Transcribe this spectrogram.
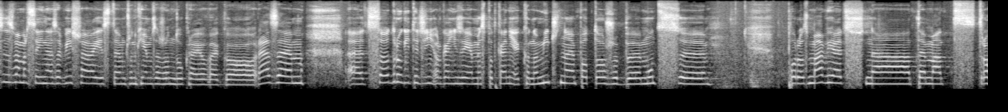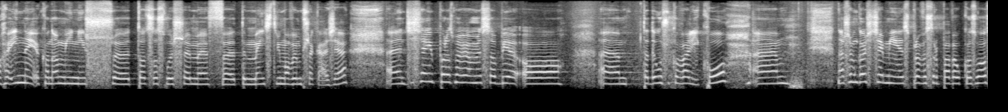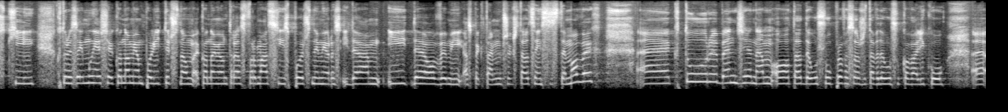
się nazywa Marcelina Zawisza, jestem członkiem zarządu krajowego Razem. E, Co drugi tydzień organizujemy spotkanie ekonomiczne po to, żeby móc e, porozmawiać na temat trochę innej ekonomii niż e, to, co słyszymy w tym mainstreamowym przekazie. E, Dzisiaj porozmawiamy sobie o e, Tadeuszu Kowaliku. E, Naszym gościem jest profesor Paweł Kozłowski, który zajmuje się ekonomią polityczną, ekonomią transformacji społecznymi oraz ideami, ideowymi aspektami przekształceń systemowych, który będzie nam o Tadeuszu, profesorze Tadeuszu Kowaliku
